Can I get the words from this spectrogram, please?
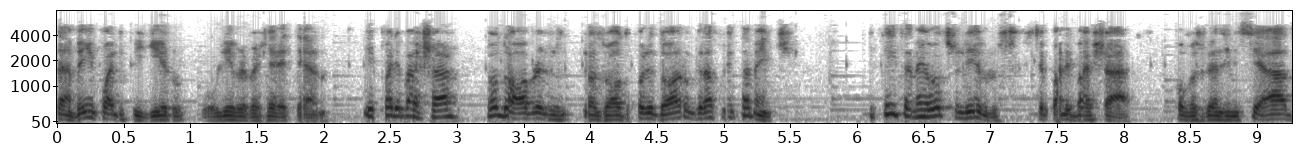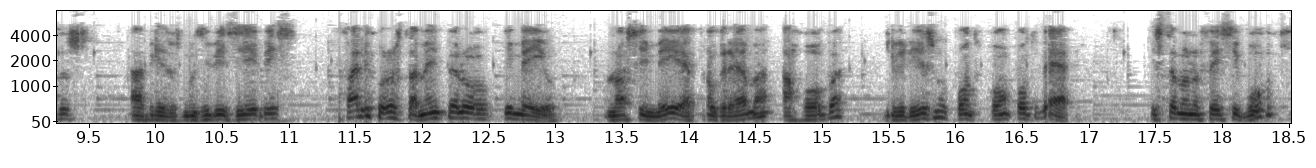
também pode pedir o livro Evangelho Eterno e pode baixar toda a obra de Oswaldo Polidoro gratuitamente. E tem também outros livros que você pode baixar, como Os Grandes Iniciados, Avisos nos Invisíveis. Fale conosco também pelo e-mail. O nosso e-mail é programa.divinismo.com.br. Estamos no Facebook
